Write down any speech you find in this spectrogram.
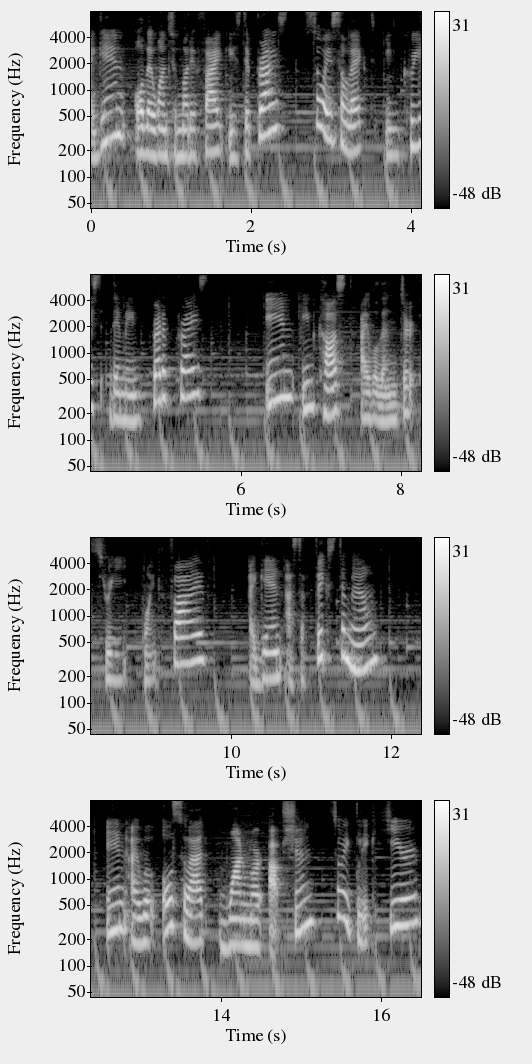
Again, all I want to modify is the price, so I select increase the main product price and in cost I will enter 3.5 again as a fixed amount and I will also add one more option. So I click here,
